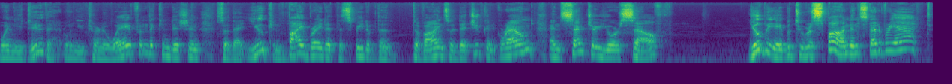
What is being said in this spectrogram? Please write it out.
When you do that, when you turn away from the condition so that you can vibrate at the speed of the divine, so that you can ground and center yourself, you'll be able to respond instead of react.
